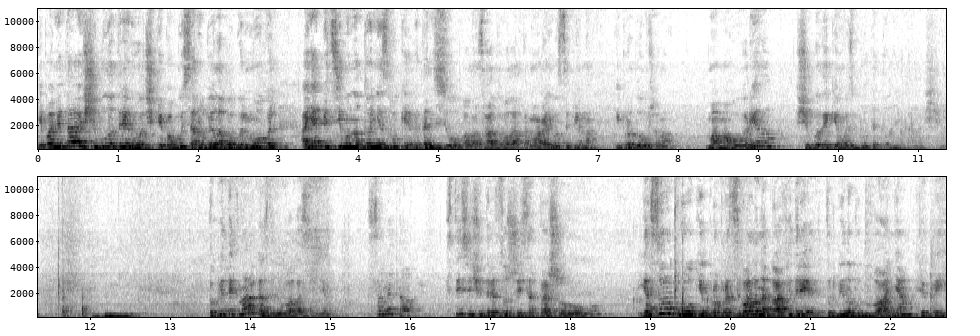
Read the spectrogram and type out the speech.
Я пам'ятаю, що було три рочки, бабуся робила боголь-моголь, а я під ці монотонні звуки витанцьовувала, згадувала Тамара Йосипівна і продовжила. Мама говорила, що коли кимось бути, то найкраще. То критикнарка здивувалася я. Саме так. З 1961 року я 40 років пропрацювала на кафедрі турбінобудування КПІ.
